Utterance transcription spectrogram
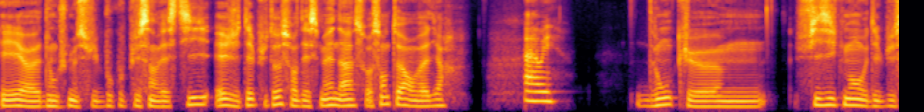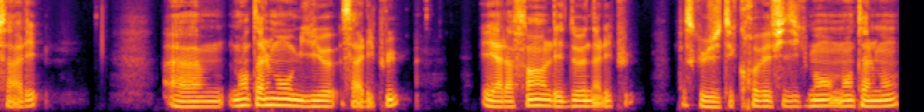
Et euh, donc je me suis beaucoup plus investi et j'étais plutôt sur des semaines à 60 heures, on va dire. Ah oui. Donc physiquement au début ça allait. mentalement au milieu ça allait plus. Et à la fin les deux n'allaient plus. Parce que j'étais crevé physiquement, mentalement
